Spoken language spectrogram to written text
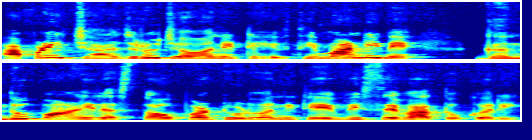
આપણી જાજરૂ જવાની ટેવથી માંડીને ગંદુ પાણી રસ્તા ઉપર ઢોળવાની ટેવ વિશે વાતો કરી.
